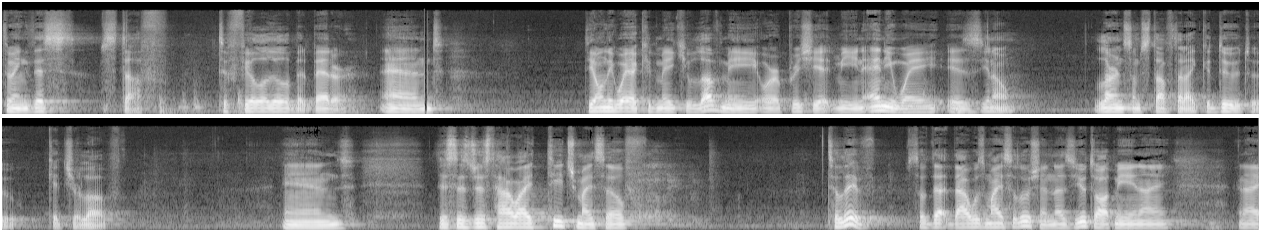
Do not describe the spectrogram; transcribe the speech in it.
doing this stuff to feel a little bit better. And the only way I could make you love me or appreciate me in any way is, you know, learn some stuff that I could do to get your love. And this is just how I teach myself to live. So that, that was my solution, as you taught me, and I, and, I,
